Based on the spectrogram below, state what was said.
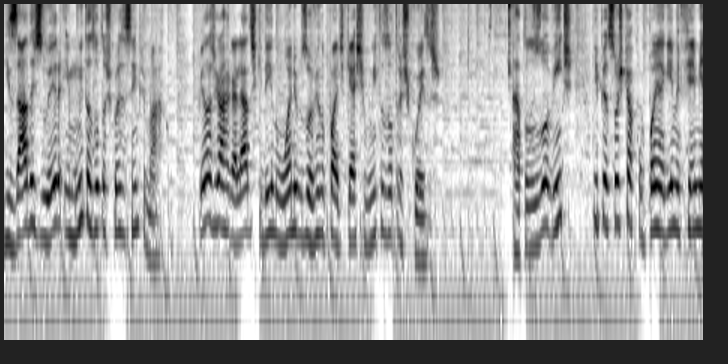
Risadas, zoeira e muitas outras coisas sempre marcam. Pelas gargalhadas que dei no ônibus ouvindo podcast e muitas outras coisas. A todos os ouvintes e pessoas que acompanham a Game FM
